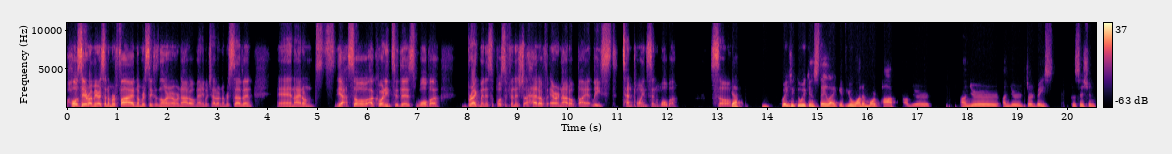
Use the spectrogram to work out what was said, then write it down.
Jose Ramirez at number five. Number six is Nolan Arenado. Manny Machado at number seven. And I don't, yeah. So according to this, Woba, Bregman is supposed to finish ahead of Arenado by at least 10 points in Woba. So yeah, basically we can stay like if you wanted more pop on your on your on your third base position,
